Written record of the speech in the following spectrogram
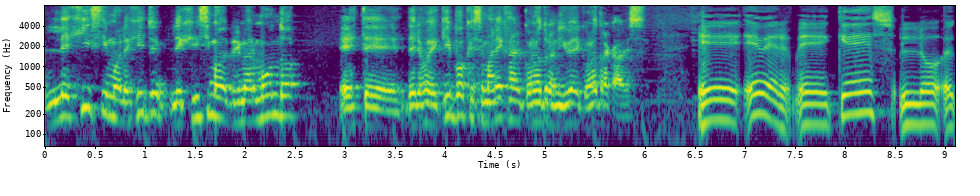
lejísimo, lejísimo del primer mundo este, de los equipos que se manejan con otro nivel, con otra cabeza. Eh, Ever, eh, ¿qué es lo, eh,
